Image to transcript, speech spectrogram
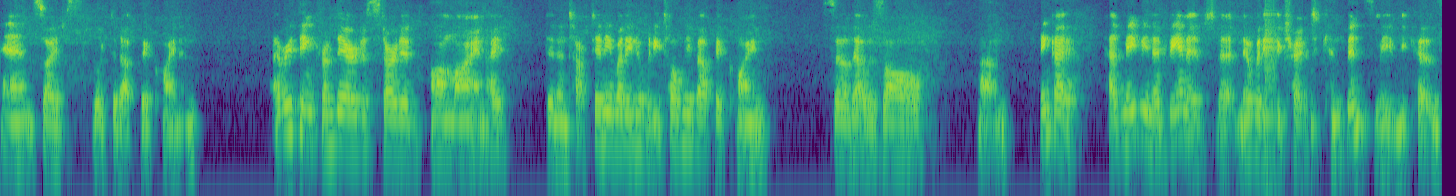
And so I just looked it up, Bitcoin, and everything from there just started online. I didn't talk to anybody, nobody told me about Bitcoin. So that was all. Um, I think I had maybe an advantage that nobody tried to convince me because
